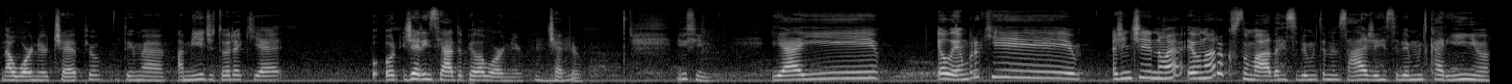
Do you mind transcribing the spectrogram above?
na Warner Chappell. Tem uma, a minha editora que é gerenciada pela Warner Chappell. Enfim. E aí eu lembro que a gente não é, eu não era acostumada a receber muita mensagem, receber muito carinho.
